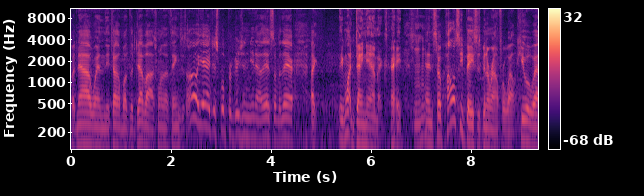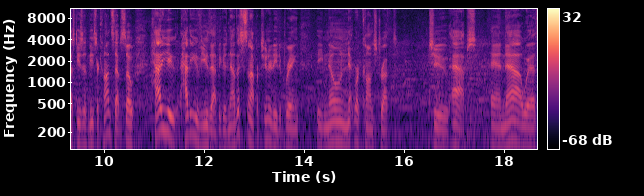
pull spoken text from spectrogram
But now when you talk about the DevOps, one of the things is, oh yeah, just we'll provision, you know, this over there. Like, they want dynamic, right? Mm -hmm. And so policy base has been around for a while. QoS, these are, these are concepts. So how do, you, how do you view that? Because now this is an opportunity to bring a known network construct to apps. And now with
